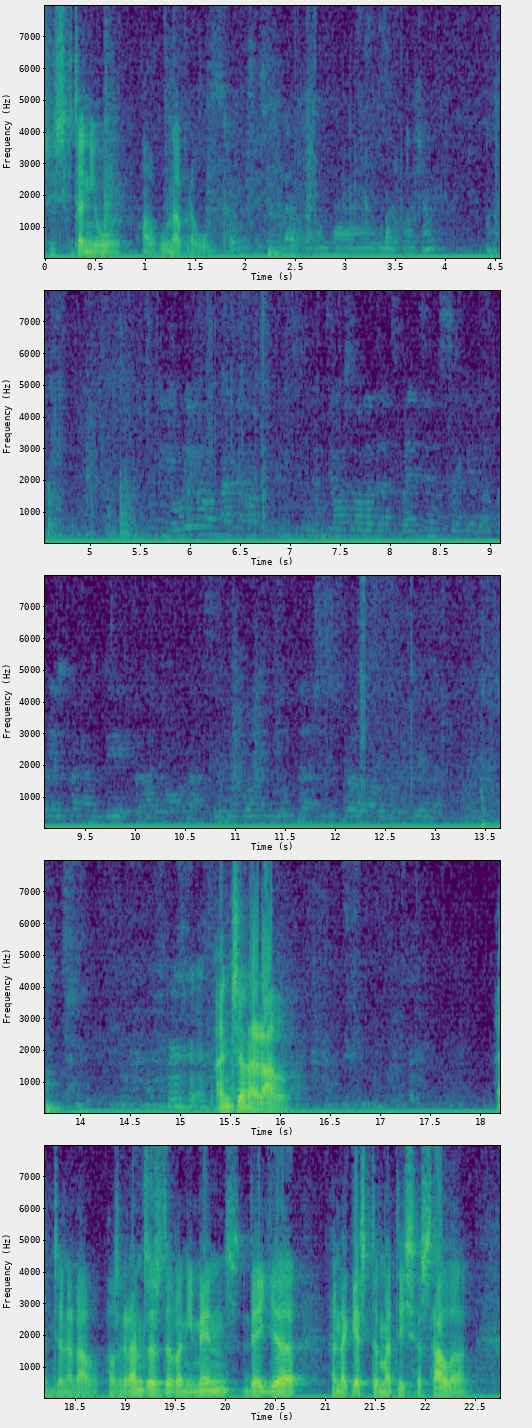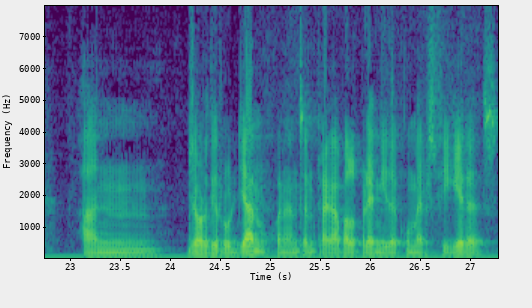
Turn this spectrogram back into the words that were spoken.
Sé si teniu alguna pregunta. En general. En general. Els grans esdeveniments, deia en aquesta mateixa sala, en Jordi Rutllan, quan ens entregava el Premi de Comerç Figueres,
